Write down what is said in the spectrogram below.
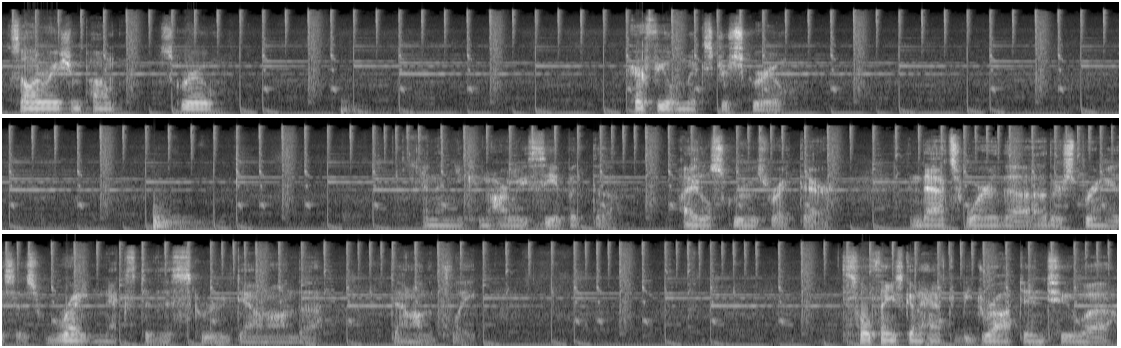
Acceleration pump, screw, air fuel mixture screw. And then you can hardly see it, but the idle screw is right there and that's where the other spring is is right next to this screw down on the down on the plate. This whole thing is going to have to be dropped into a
